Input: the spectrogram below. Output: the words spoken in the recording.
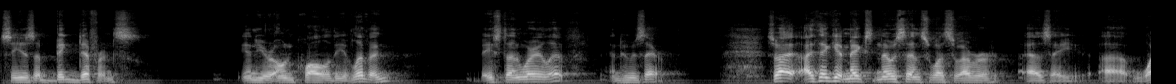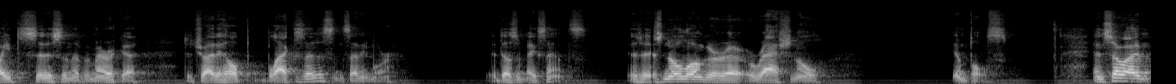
sees a big difference in your own quality of living based on where you live and who's there. So I, I think it makes no sense whatsoever as a uh, white citizen of America to try to help black citizens anymore. It doesn't make sense. It's no longer a rational impulse. And so I'm,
